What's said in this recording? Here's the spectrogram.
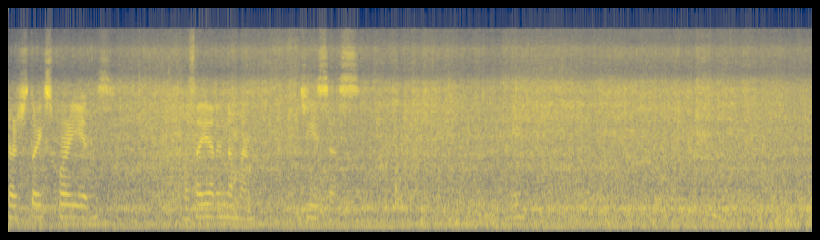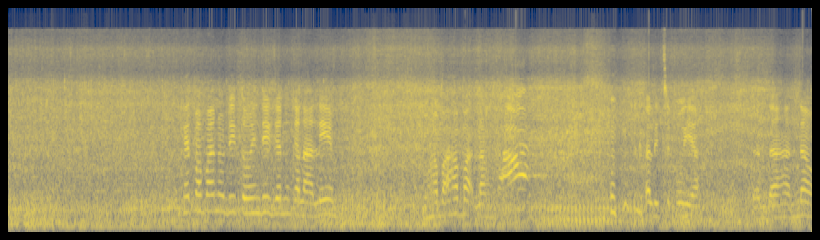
Church to experience. Masaya rin naman. Jesus. Okay. Kahit pa paano dito, hindi ganun kalalim. Mahaba-haba lang. Galit si kuya. Dandahan daw.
